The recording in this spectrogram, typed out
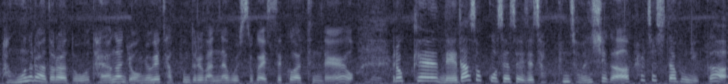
방문을 하더라도 다양한 영역의 작품들을 만나볼 수가 있을 것 같은데요. 이렇게 네다섯 곳에서 이제 작품 전시가 펼쳐지다 보니까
